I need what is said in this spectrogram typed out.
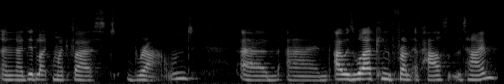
and I did like my first round, um, and I was working front of house at the time.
